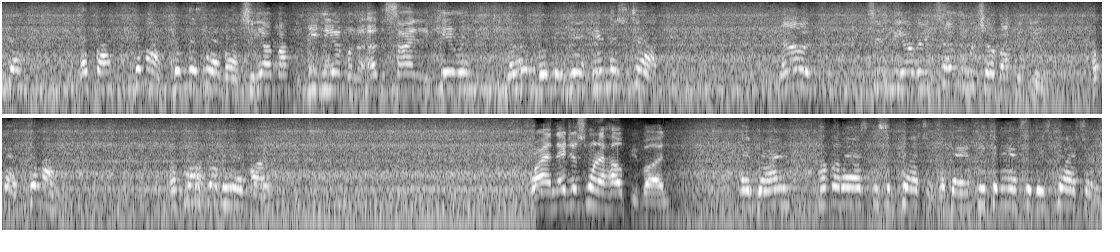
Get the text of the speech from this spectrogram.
Okay? That's fine. Come on, come this way, bud. So y'all about to beat me up on the other side of the camera? No, we're gonna get in this truck. No, Tiffany already told me what y'all about to do. Okay, come on. Let's walk over here, bud. Brian, they just want to help you, bud. Hey, Brian, how about I ask you some questions, okay? If you can answer these questions.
